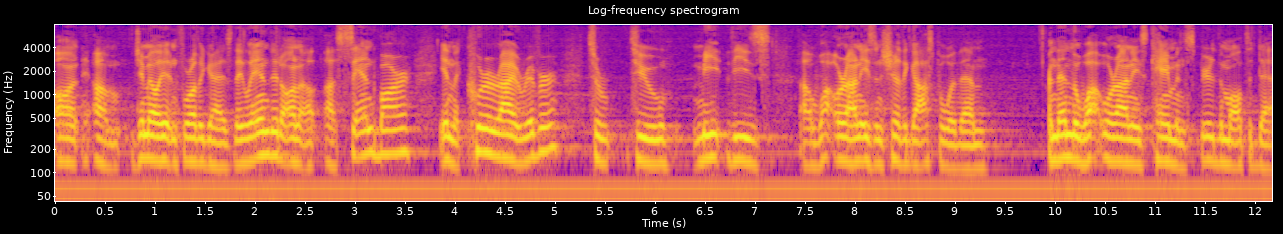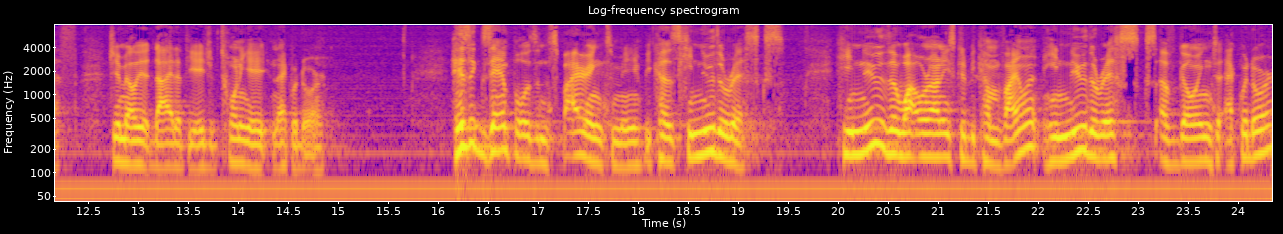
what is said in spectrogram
on, um, Jim Elliot and four other guys, they landed on a, a sandbar in the Curaray River to, to meet these uh, Waoranis and share the gospel with them. And then the Waoranis came and speared them all to death. Jim Elliot died at the age of 28 in Ecuador. His example is inspiring to me because he knew the risks. He knew the Waoranis could become violent. He knew the risks of going to Ecuador.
